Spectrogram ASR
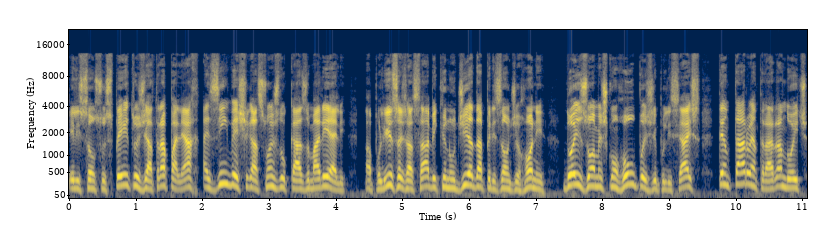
eles são suspeitos de atrapalhar as investigações do caso Marielle. A polícia já sabe que no dia da prisão de Rony, dois homens com roupas de policiais tentaram entrar à noite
